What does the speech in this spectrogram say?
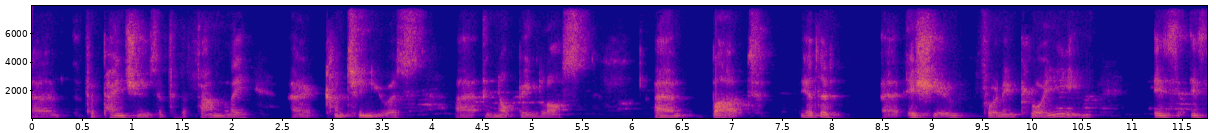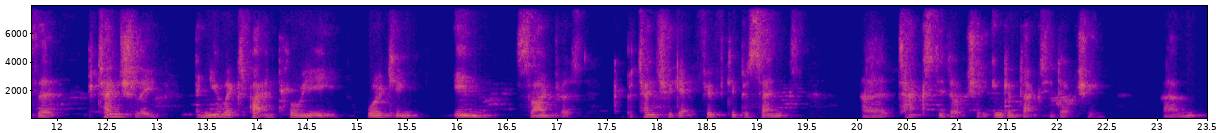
uh, for pensions and for the family uh, continuous uh, and not being lost. Um, but the other issue for an employee is, is that potentially a new expat employee working in Cyprus could potentially get 50% uh, tax deduction, income tax deduction um,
